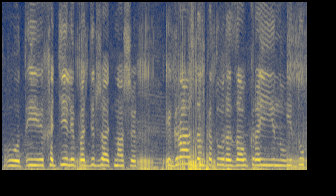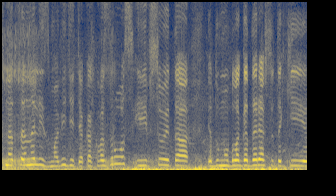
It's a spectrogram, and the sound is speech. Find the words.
Вот, и хотели поддержать наших и граждан, которые за Украину, и дух национализма, видите, как возрос. И все это, я думаю, благодаря все-таки,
